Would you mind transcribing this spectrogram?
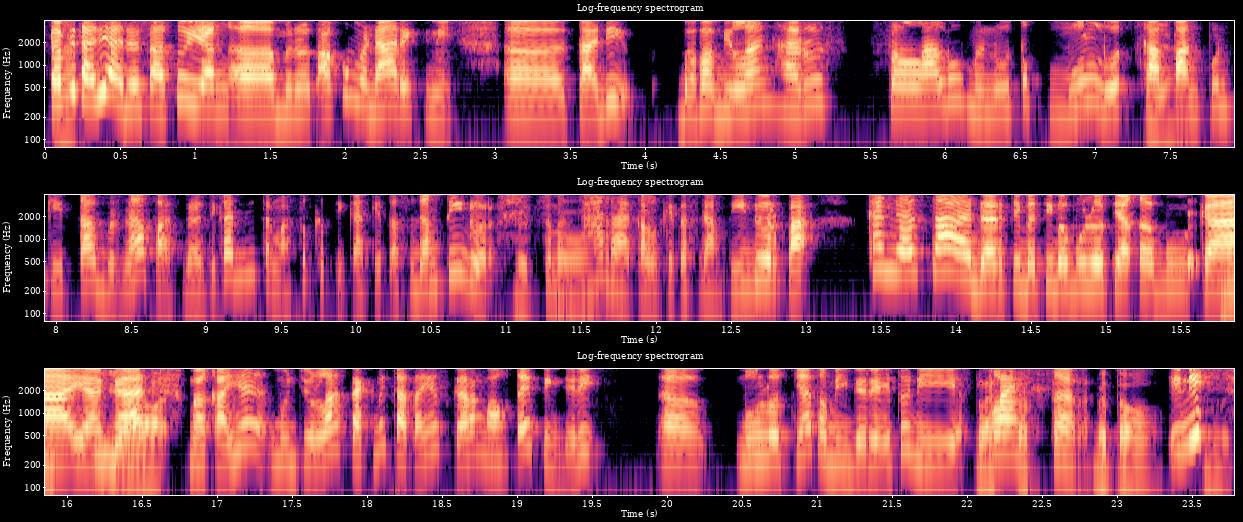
Tapi tadi ada satu yang eh, menurut aku menarik nih. Eh, tadi Bapak bilang harus selalu menutup mulut Iya. kapan pun kita bernafas. Berarti kan ini termasuk ketika kita sedang tidur. Betul. Sementara kalau kita sedang tidur, Pak, kan nggak sadar tiba-tiba mulutnya kebuka, ya kan? Iya, Makanya muncullah teknik katanya sekarang mouth tapping. Jadi eh, mulutnya atau bibirnya itu di Plaster. plaster. betul. Ini Bet-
